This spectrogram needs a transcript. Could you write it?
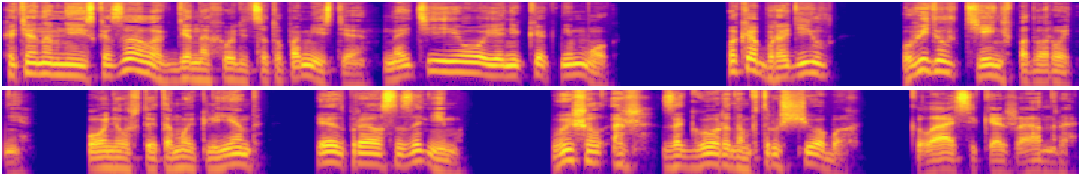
Хотя она мне и сказала, где находится то поместье, найти его я никак не мог. Пока бродил, увидел тень в подворотне, понял, что это мой клиент, и отправился за ним. Вышел аж за городом в трущобах. Классика жанра.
